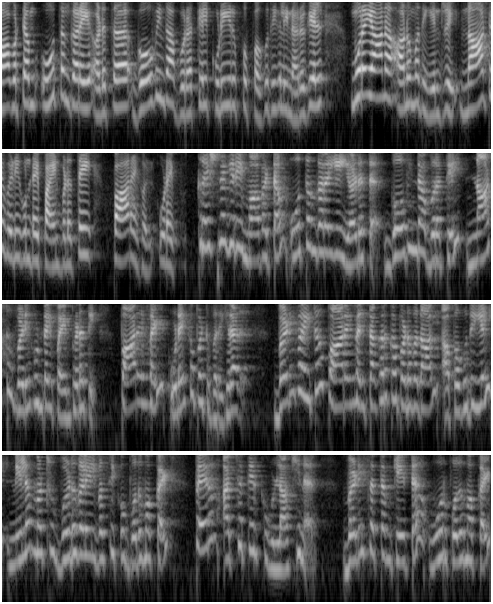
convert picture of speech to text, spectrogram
மாவட்டம் ஊத்தங்கரை அடுத்த கோவிந்தாபுரத்தில் குடியிருப்பு பகுதிகளின் அருகில் முறையான அனுமதியின்றி நாட்டு வெடிகுண்டை பயன்படுத்தி பாறைகள் உடைப்பு. கிருஷ்ணகிரி மாவட்டம் ஊத்தங்கரையை அடுத்த கோவிந்தாபுரத்தில் நாட்டு வெடிகுண்டை பயன்படுத்தி பாறைகள் உடைக்கப்பட்டு வருகிறது. வெடிவைத்து பாறைகள் தகர்க்கப்படுவதால் அப்பகுதியில் நிலம் மற்றும் வீடுகளில் வசிக்கும் பொதுமக்கள் பெரும் அச்சத்திற்கு உள்ளாகினர். வெடி சத்தம் கேட்ட ஊர் பொதுமக்கள்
